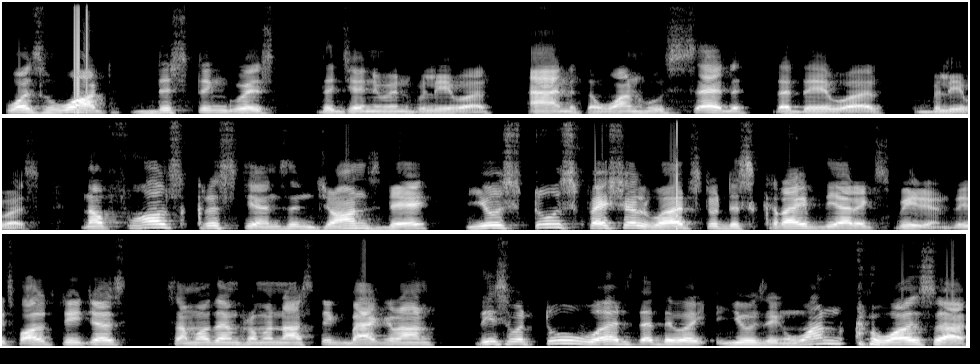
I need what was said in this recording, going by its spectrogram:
was what distinguished the genuine believer and the one who said that they were believers. Now, false Christians in John's day used two special words to describe their experience. These false teachers, some of them from a Gnostic background, these were two words that they were using. One was uh,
